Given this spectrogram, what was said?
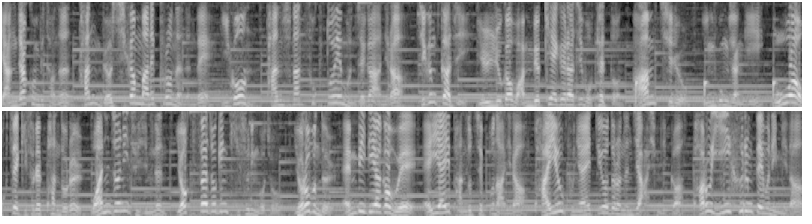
양자 컴퓨터는 단 몇 시간 만에 풀어내는데 이건 단순한 속도의 문제가 아니라 지금까지 인류가 완벽히 해결하지 못했던 암 치료, 인공장기, 노화 억제 기술의 판도를 완전히 뒤집는 역사적인 기술인 거죠. 여러분들, 엔비디아가 왜 AI 반도체뿐 아니라 바이오 분야에 뛰어들었는지 아십니까? 바로 이 흐름 때문입니다.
